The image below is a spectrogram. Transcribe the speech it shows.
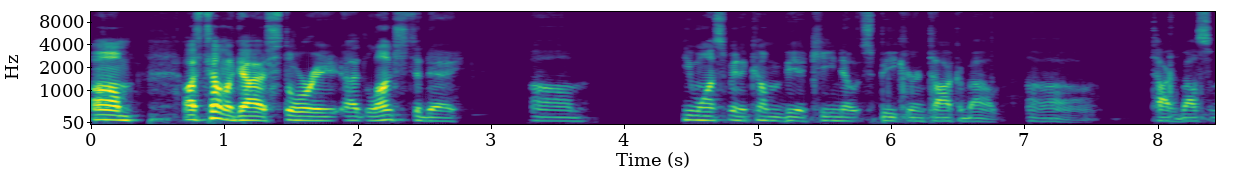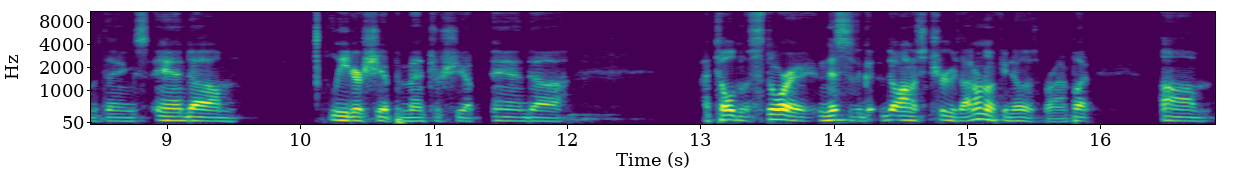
Um, I was telling a guy a story at lunch today. Um, he wants me to come and be a keynote speaker and talk about uh, talk about some things and um, leadership and mentorship. And uh, I told him the story, and this is the honest truth. I don't know if you know this, Brian, but um,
